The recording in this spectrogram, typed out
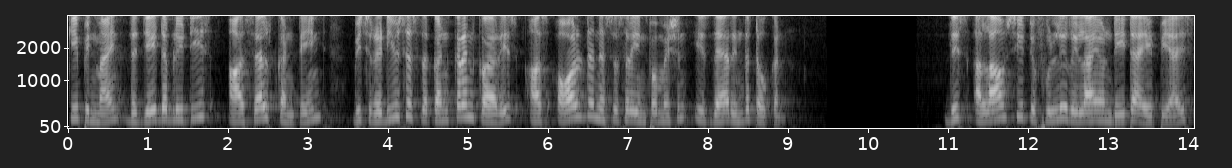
Keep in mind the JWTs are self-contained which reduces the concurrent queries as all the necessary information is there in the token. This allows you to fully rely on data APIs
